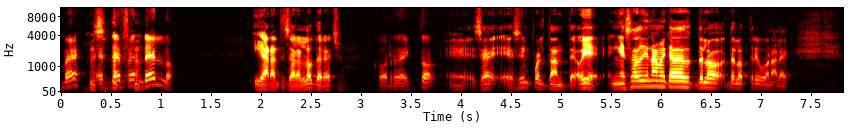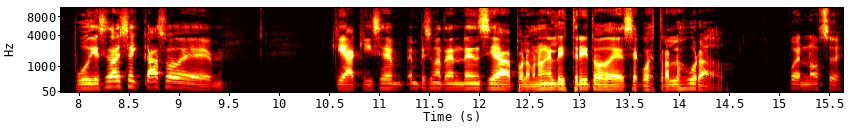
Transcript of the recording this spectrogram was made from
¿ves? Es defenderlo. Y garantizarle los derechos. Correcto. Eh, eso, eso es importante. Oye, en esa dinámica de, de lo- de los tribunales, pudiese darse el caso de que aquí se empiece una tendencia, por lo menos en el distrito, de secuestrar los jurados. Pues no sé.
